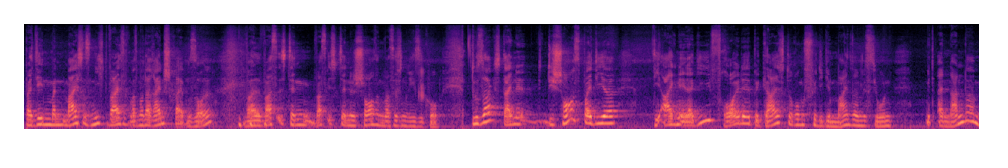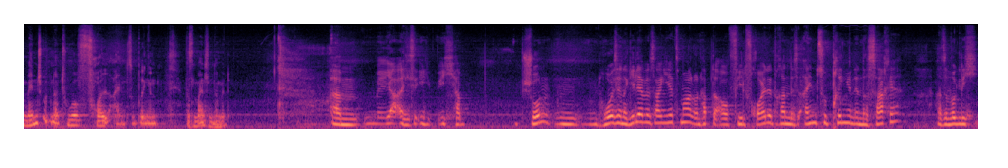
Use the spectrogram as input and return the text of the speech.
bei denen man meistens nicht weiß, was man da reinschreiben soll, weil was ist denn, was ist denn eine Chance und was ist ein Risiko? Du sagst, deine, die Chance bei dir, die eigene Energie, Freude, Begeisterung für die gemeinsame Mission miteinander, Mensch und Natur voll einzubringen. Was meinst du damit? Ähm, ja, ich, ich, ich habe schon ein, hohes Energielevel, sage ich jetzt mal, und habe da auch viel Freude dran, das einzubringen in der Sache. Also wirklich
